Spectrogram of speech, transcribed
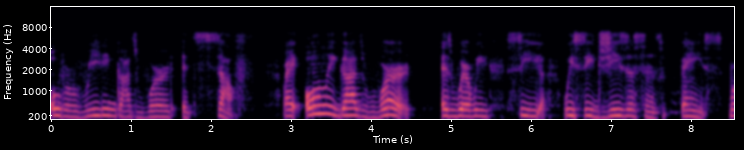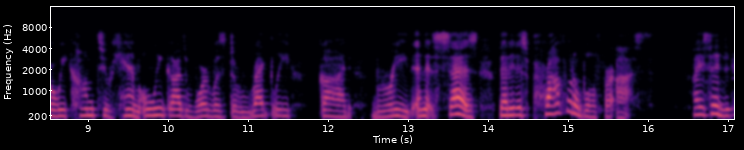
over reading God's word itself. Right? Only God's word is where we see we see Jesus's face, where we come to him. Only God's word was directly God breathed. And it says that it is profitable for us. I said,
